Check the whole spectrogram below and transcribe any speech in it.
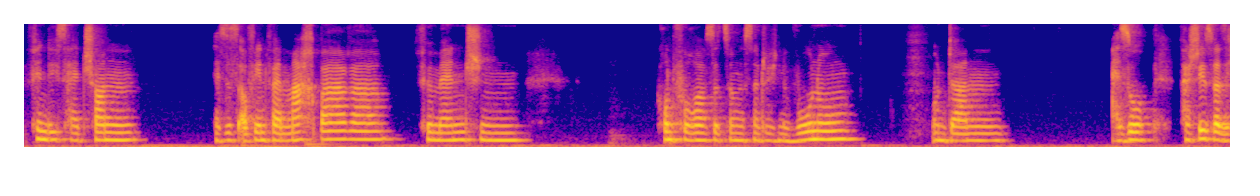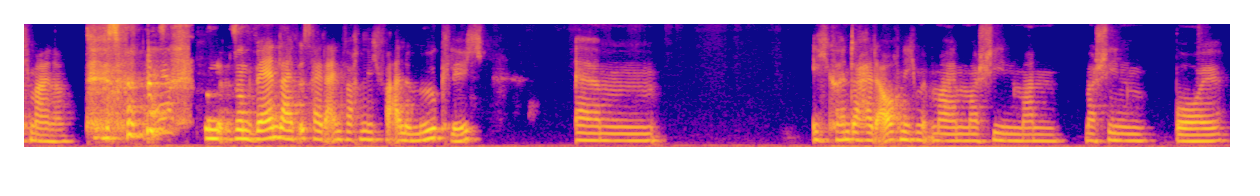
finde ich es halt schon, es ist auf jeden Fall machbarer für Menschen. Grundvoraussetzung ist natürlich eine Wohnung und dann also, verstehst du, was ich meine? so ein Vanlife ist halt einfach nicht für alle möglich. Ähm, ich könnte halt auch nicht mit meinem Maschinenmann, Maschinenboy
